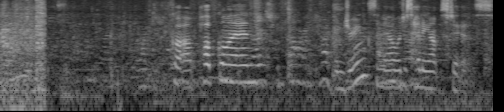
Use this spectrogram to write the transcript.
it. Got our popcorn and drinks, and now we're just heading upstairs.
